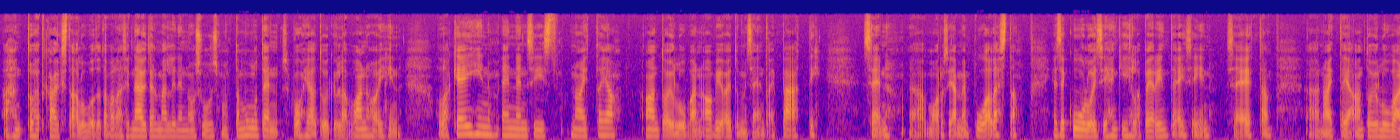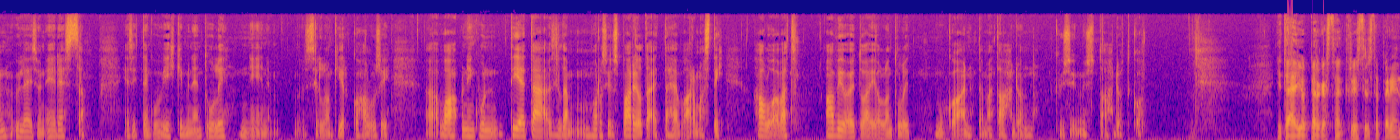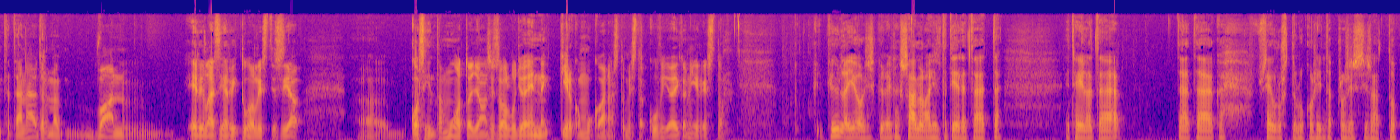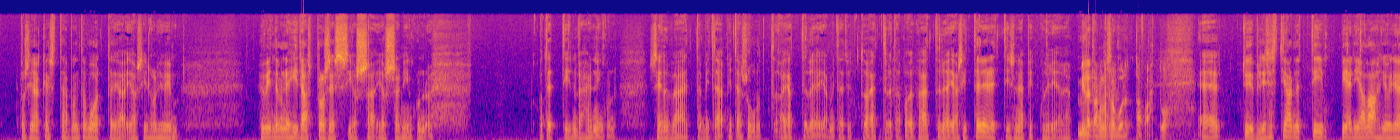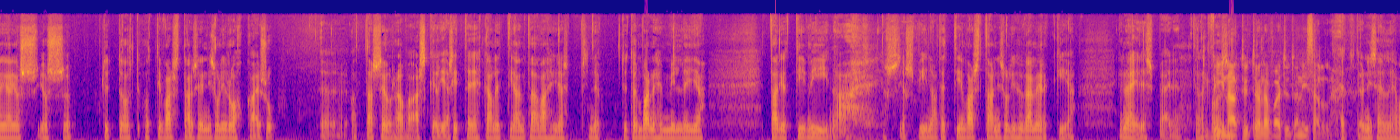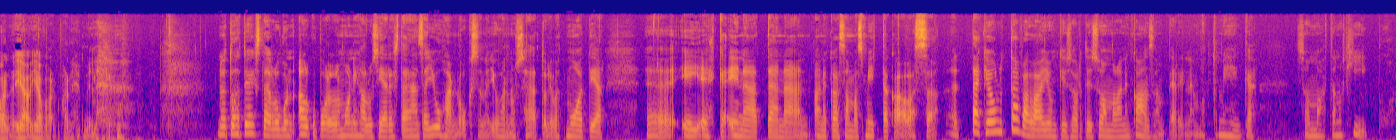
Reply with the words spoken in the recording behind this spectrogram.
vähän 1800-luvulta tavallaan se näytelmällinen osuus, mutta muuten se pohjautuu kyllä vanhoihin lakeihin. Ennen siis naittaja antoi luvan avioitumiseen tai päätti sen morsiamen puolesta. Ja se kuului siihen kihlaperinteisiin, se, että naittaja antoi luvan yleisön edessä. Ja sitten kun vihkiminen tuli, niin silloin kirkko halusi niin kuin tietää siltä morsiusparilta, että he varmasti haluavat avioitua, jolloin tuli mukaan tämä tahdon kysymys, tahdotko. Ja tämä ei ole pelkästään kristillistä perinnettä tämä näytelmä, vaan erilaisia ritualistisia äh, kosintamuotoja on siis ollut jo ennen kirkon mukaan astumista kuvio, eikä niin Risto? Kyllä joo, siis kyllä esimerkiksi saamelaisilta tiedetään, että, että heillä tämä, tämä, tämä seurustelukosintaprosessi saattoi tosiaan kestää monta vuotta ja, ja siinä oli hyvin, hyvin tämmöinen hidas prosessi, jossa, jossa niin kuin otettiin vähän niin kuin selvää, että mitä, mitä suvut ajattelee ja mitä tyttö ajattelee tai poika ajattelee ja sitten edettiin siinä pikkuhiljaa. Millä tavalla se on voinut tapahtua? Tyypillisesti annettiin pieniä lahjoja ja jos, jos tyttö otti vastaan sen, niin se oli rohkaisu ottaa seuraava askel ja sitten ehkä alettiin antaa lahjoja sinne tytön vanhemmille ja tarjottiin viinaa. Jos, jos viina otettiin vastaan, niin se oli hyvä merkki ja, ja näin edespäin. Tällä Viinaa tytölle vai tytön isälle? Ja tytön isälle ja, van, ja, ja vanhemmille. No 1900-luvun alkupuolella moni halusi järjestää häntä juhannuksena. Juhannushäät olivat muotia. ei ehkä enää tänään, ainakaan samassa mittakaavassa. Tämäkin on ollut tavallaan jonkin sortin suomalainen kansanperinne, mutta mihinkä se on mahtanut hiipua?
